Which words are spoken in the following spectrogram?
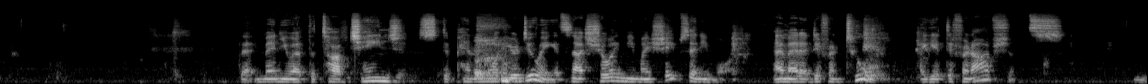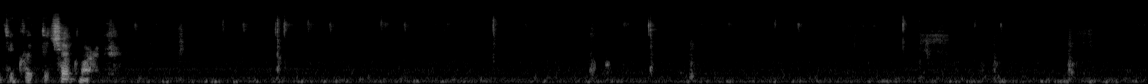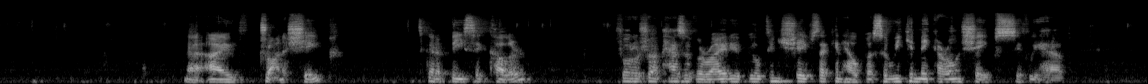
That menu at the top changes depending on what you're doing. It's not showing me my shapes anymore. I'm at a different tool. I get different options. You need to click the check mark. Now I've drawn a shape. It's got a basic color. Photoshop has a variety of built-in shapes that can help us, so we can make our own shapes if we have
